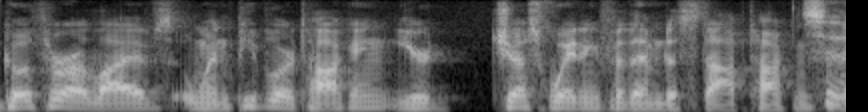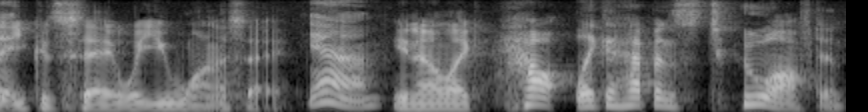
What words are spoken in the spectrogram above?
go through our lives when people are talking you're just waiting for them to stop talking so, So that- you could say what you want to say? Yeah. you know like how like it happens too often.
